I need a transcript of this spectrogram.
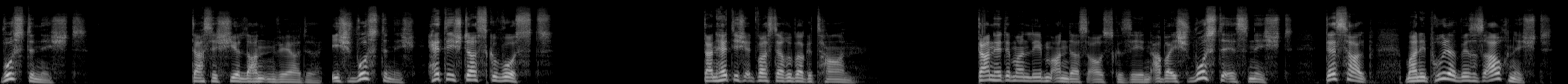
wusste nicht, dass ich hier landen werde. Ich wusste nicht. Hätte ich das gewusst, dann hätte ich etwas darüber getan. Dann hätte mein Leben anders ausgesehen. Aber ich wusste es nicht. Deshalb, meine Brüder wissen es auch nicht.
